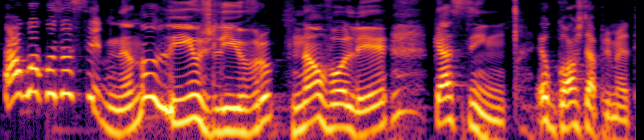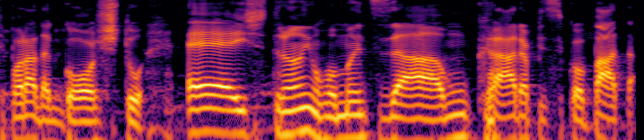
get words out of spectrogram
É alguma coisa assim, menina. Eu não li os livros, não vou ler. Que assim, eu gosto da primeira temporada, gosto. É estranho romantizar um cara psicopata?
